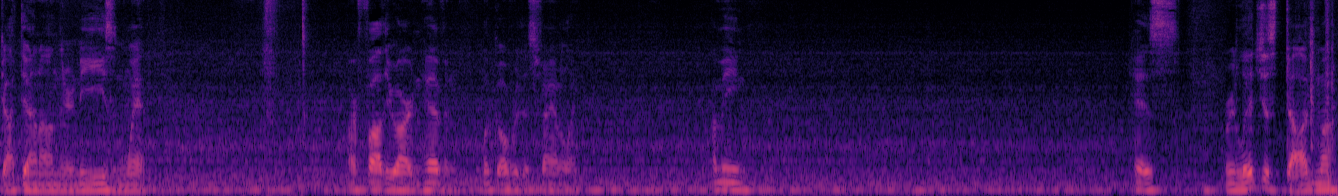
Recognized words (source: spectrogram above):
got down on their knees and went, "Our Father who art in heaven, look over this family." I mean, his religious dogma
